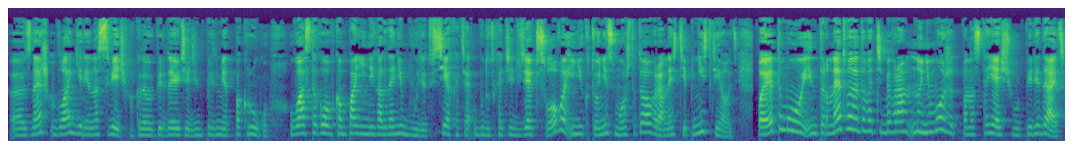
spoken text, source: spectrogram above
э, знаешь, в лагере на свечках, когда вы передаете один предмет по кругу, у вас такого в компании никогда не будет. Все хотят, будут хотеть взять слово, и никто не сможет этого в равной степени сделать. Поэтому интернет вот этого тебе в рав... ну, не может по-настоящему передать.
